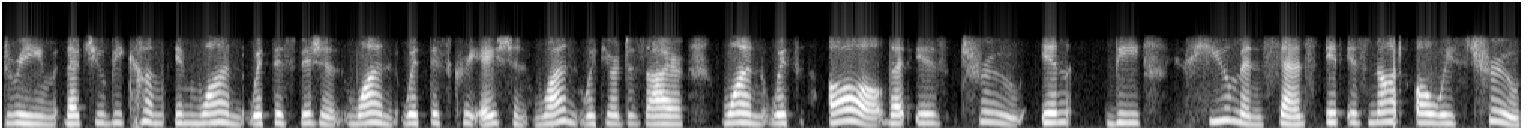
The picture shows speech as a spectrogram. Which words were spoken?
dream that you become in one with this vision, one with this creation, one with your desire, one with all that is true in the human sense, it is not always true,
